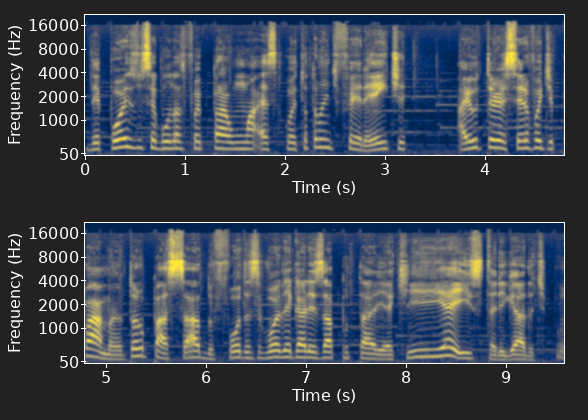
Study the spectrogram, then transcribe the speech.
Depois o segundo ato foi pra uma. Essa coisa totalmente diferente. Aí o terceiro foi tipo, ah, mano, tô no passado, foda-se, vou legalizar a putaria aqui e é isso, tá ligado? Tipo,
